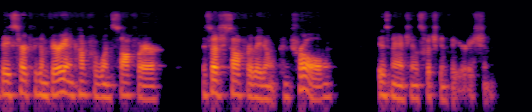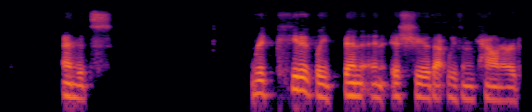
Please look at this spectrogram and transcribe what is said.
they start to become very uncomfortable when software, especially software they don't control, is managing the switch configuration. And it's repeatedly been an issue that we've encountered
